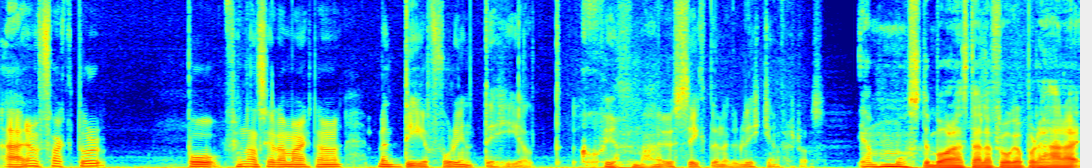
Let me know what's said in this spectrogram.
är en faktor på finansiella marknaden men det får inte helt skymma utsikten i blicken förstås. Jag måste bara ställa fråga på det här.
